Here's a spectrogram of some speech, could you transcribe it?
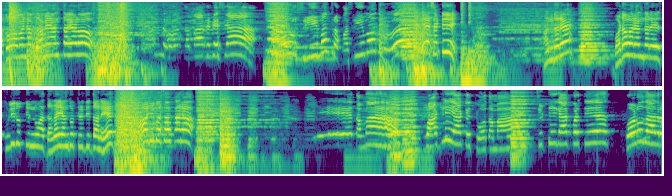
ಅದು ಬಂಡ ಭ್ರಮೆ ಅಂತ ಹೇಳು. ಅವರು ಶ್ರೀಮಂತ್ರಪ್ಪ ಶ್ರೀಮಂತ್ರು. ಶೆಟ್ಟಿ ಅಂದರೆ ಬಡವರೆಂದರೆ ಸುಲಿದು ತಿನ್ನುವ ದನ ಎಂದು ತಿಳಿದಿದ್ದಾನೆ. ನಿಮ್ಮ ಸಾಹುಕಾರ ಏ ತಮ್ಮ ಕ್ವಾಡ್ಲಿ ಯಾಕೆ ತಮ್ಮ? ಚಿಟ್ಟಿಗೆ ಯಾಕೆ ಬರ್ತಿ? ಕೊಡುದಾದ್ರ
